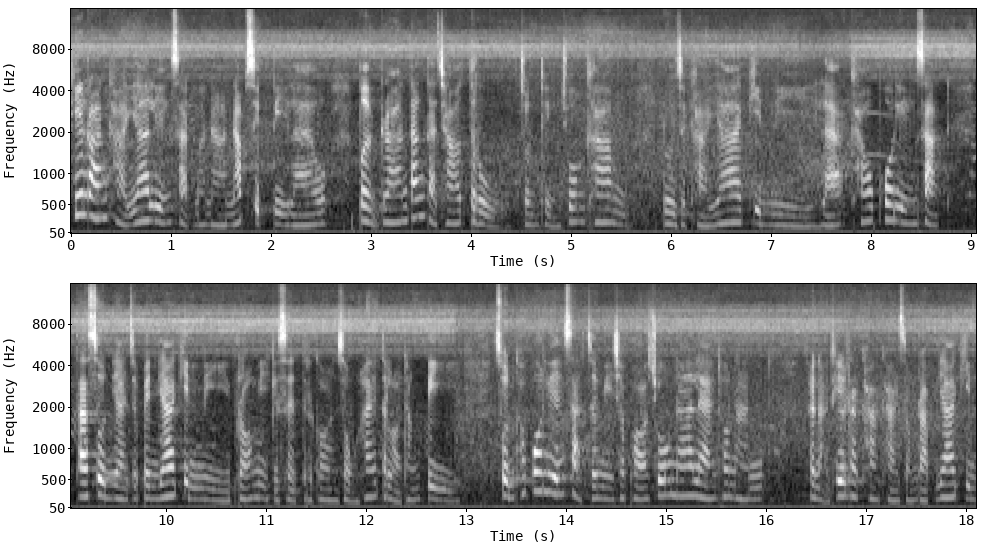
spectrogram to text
ที่ร้านขายหญ้าเลี้ยงสัตว์มานานนับ 10 ปีแล้ว เปิดร้านตั้งแต่เช้าตรู่จนถึงช่วงค่ำโดยจะขายหญ้ากินนีและข้าวโพดเลี้ยงสัตว์แต่ส่วนใหญ่จะเป็นหญ้ากินนีเพราะมีเกษตรกรส่งให้ตลอดทั้งปี ส่วนข้าวโพดเลี้ยงสัตว์จะมีเฉพาะช่วงหน้าแล้งเท่านั้น ขณะที่ราคาขายสำหรับหญ้ากิน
